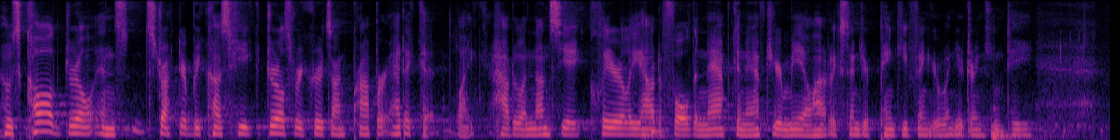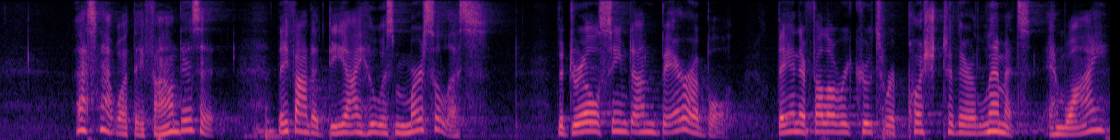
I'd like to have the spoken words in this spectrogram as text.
who's called drill instructor because he drills recruits on proper etiquette, like how to enunciate clearly, how to fold a napkin after your meal, how to extend your pinky finger when you're drinking tea. That's not what they found, is it? They found a DI who was merciless. The drill seemed unbearable. They and their fellow recruits were pushed to their limits. And why?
